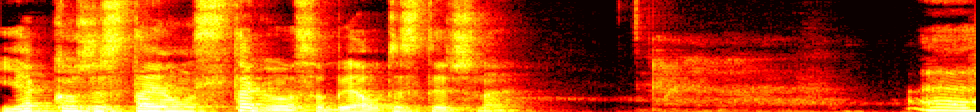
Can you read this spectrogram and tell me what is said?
jak korzystają z tego osoby autystyczne? Ech.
